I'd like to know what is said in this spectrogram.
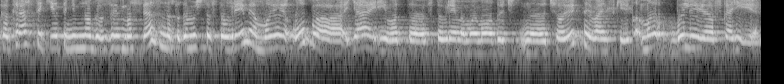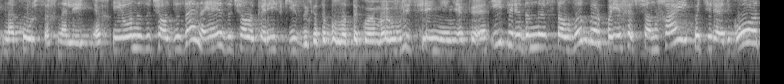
как раз-таки это немного взаимосвязано, потому что в то время мы оба, я и вот э, в то время мой молодой э, человек тайваньский, мы были в Корее на курсах на летних. И он изучал дизайн, а я изучала корейский язык. Это было такое мое увлечение некое. И передо мной встал выбор поехать в Шанхай, потерять год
